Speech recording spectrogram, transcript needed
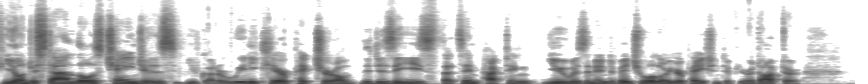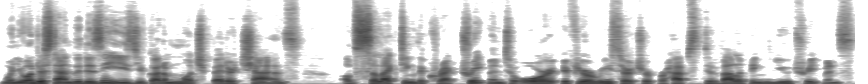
If you understand those changes, you've got a really clear picture of the disease that's impacting you as an individual or your patient if you're a doctor. When you understand the disease, you've got a much better chance of selecting the correct treatment, or if you're a researcher, perhaps developing new treatments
